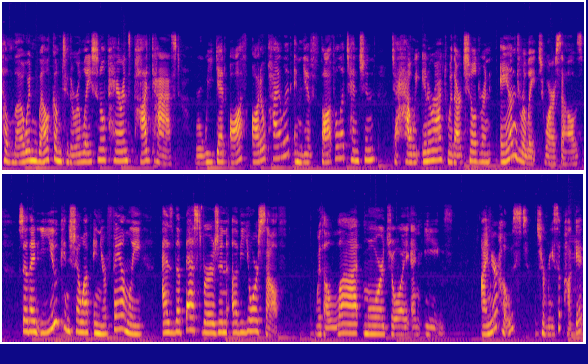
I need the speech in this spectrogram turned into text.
Hello and welcome to the Relational Parents Podcast, where we get off autopilot and give thoughtful attention to how we interact with our children and relate to ourselves so that you can show up in your family as the best version of yourself with a lot more joy and ease. I'm your host, Teresa Puckett,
